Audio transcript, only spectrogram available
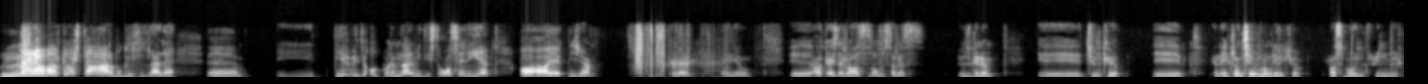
Merhaba arkadaşlar. Bugün sizlerle e, bir videoluk bölümler miydi işte o seriye AA'ya ekleyeceğim. Hemen oynayalım. E, arkadaşlar rahatsız olursanız üzgünüm. E, çünkü e, yani ekranı çevirmem gerekiyor. Nasıl bir oyun bilmiyorum.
